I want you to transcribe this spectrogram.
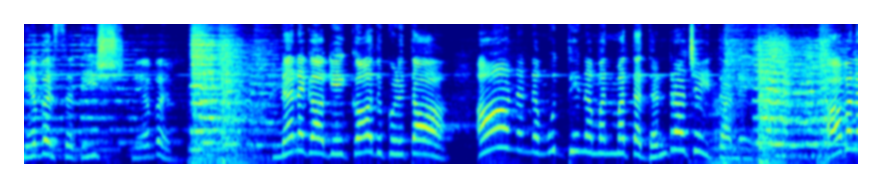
ನೆವರ್ ಸತೀಶ್ ನೆವರ್ ನನಗಾಗಿ ಕಾದು ಕುಳಿತ ಆ ನನ್ನ ಮುದ್ದಿನ ಮನ್ಮತ ಧನರಾಜ ಇದ್ದಾನೆ. ಅವನ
